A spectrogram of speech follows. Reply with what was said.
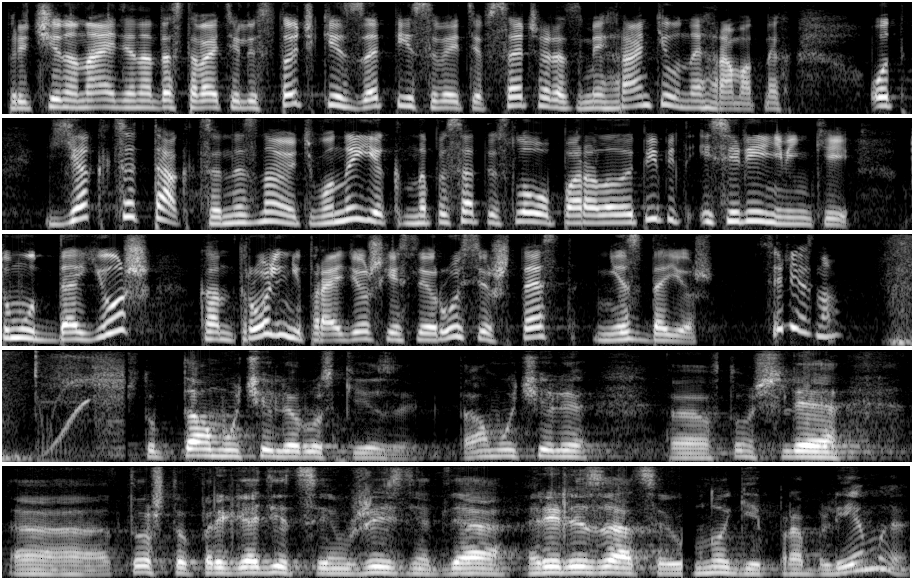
Причина найдена, доставайте лісточки, записуйте все через мігрантів неграмотних. От як це так? Це не знають вони, як написати слово паралелепіпід і сиреневенький. Тому даєш, контроль не пройдеш, якщо русиш тест не здаєш. Серйозно. чтобы там учили русский язык, там учили э, в том числе э, то, что пригодится им в жизни для реализации. Многие проблемы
